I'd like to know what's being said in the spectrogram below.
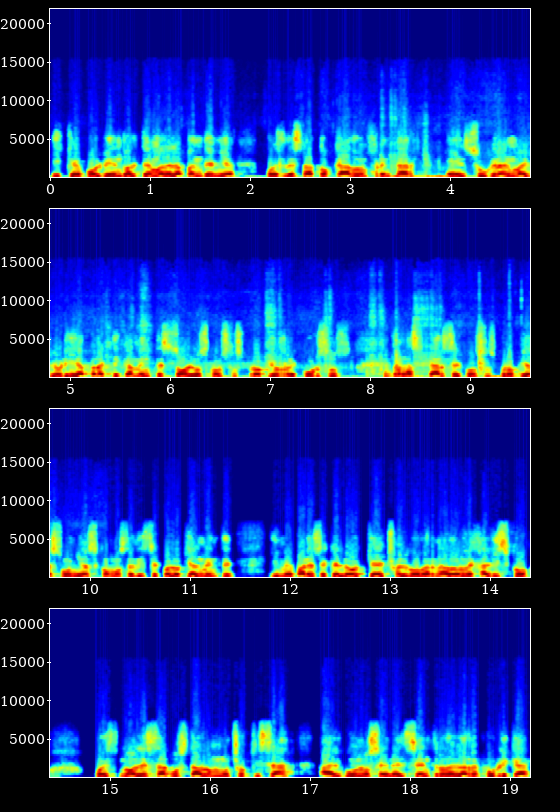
y que volviendo al tema de la pandemia, pues les ha tocado enfrentar en su gran mayoría prácticamente solos con sus propios recursos, rascarse con sus propias uñas, como se dice coloquialmente, y me parece que lo que ha hecho el gobernador de Jalisco pues no les ha gustado mucho quizá a algunos en el centro de la República,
